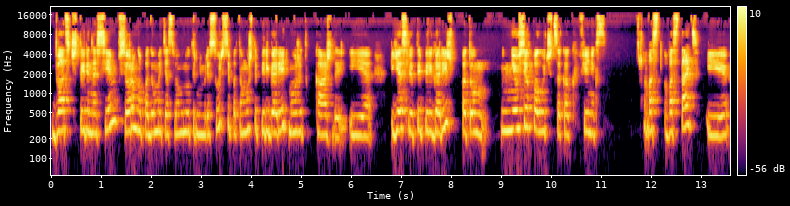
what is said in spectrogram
24 на 7, все равно подумайте о своем внутреннем ресурсе, потому что перегореть может каждый. И если ты перегоришь, потом не у всех получится, как Феникс, восстать и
